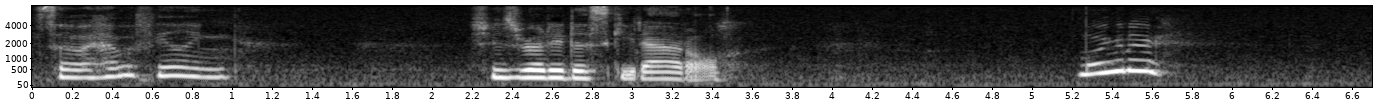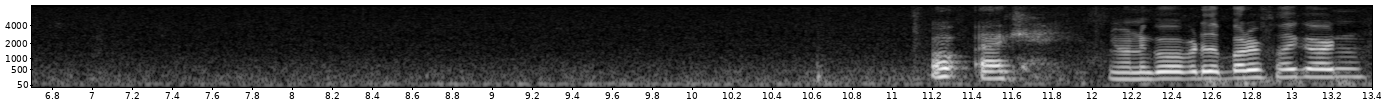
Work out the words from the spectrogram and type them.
So I have a feeling she's ready to skedaddle. Look at her. Oh, okay. You want to go over to the butterfly garden?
